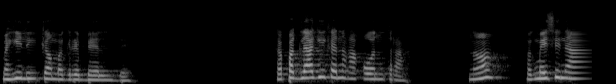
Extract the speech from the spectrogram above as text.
mahilig kang magrebelde. Kapag lagi ka nakakontra, no? Pag may sinabi,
